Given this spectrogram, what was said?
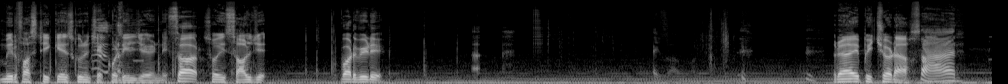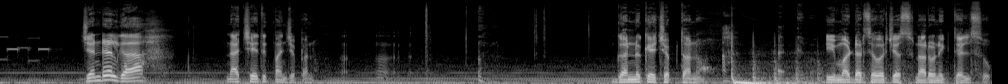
మీరు ఫస్ట్ ఈ కేసు గురించి ఎక్కువ డీల్ చేయండి. సార్. సో ఈ సాల్వ్ చే వాడు వీడే. రాయ్ పిచ్చోడా? సార్. జనరల్గా నా చేతికి పని చెప్పాను. గన్నుకే చెప్తాను. ఈ మర్డర్స్ ఎవరు చేస్తున్నారో నీకు తెలుసు.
